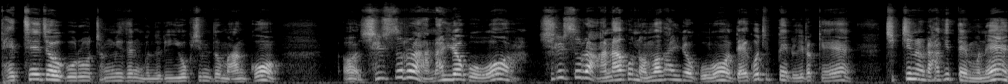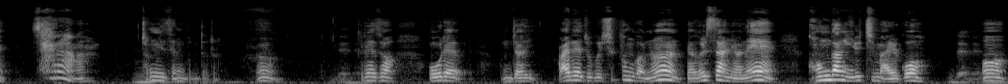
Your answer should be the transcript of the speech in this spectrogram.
대체적으로 정미생 분들이 욕심도 많고 어, 실수를 안 하려고 실수를 안 하고 넘어가려고 내 고집대로 이렇게 직진을 하기 때문에 살아 정미생분들은. 어. 네네. 그래서 올해 이제 말해주고 싶은 거는 을사년에 건강 잃지 말고 네네. 어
